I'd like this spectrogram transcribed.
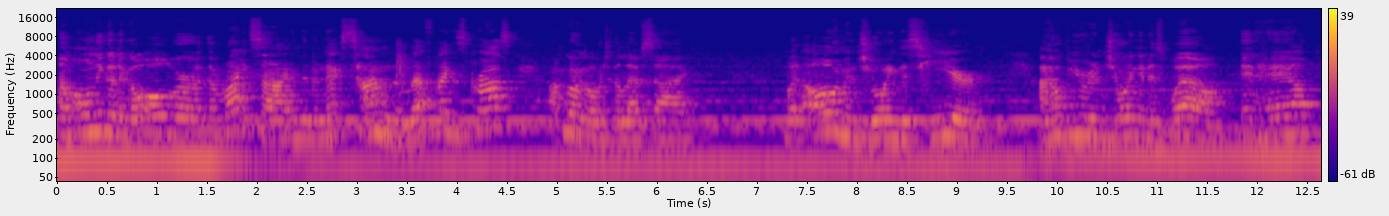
I'm only gonna go over the right side and then the next time when the left leg is crossed, I'm going over to the left side. But oh, I'm enjoying this here. I hope you're enjoying it as well. Inhale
